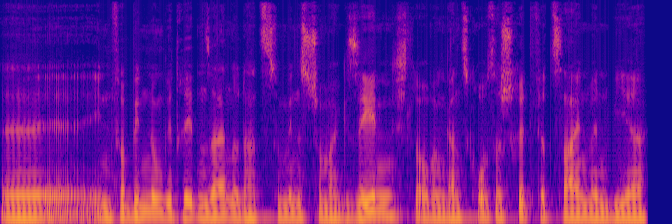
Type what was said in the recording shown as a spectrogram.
äh, in Verbindung getreten sein oder hat es zumindest schon mal gesehen. Ich glaube, ein ganz großer Schritt wird sein, wenn wir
